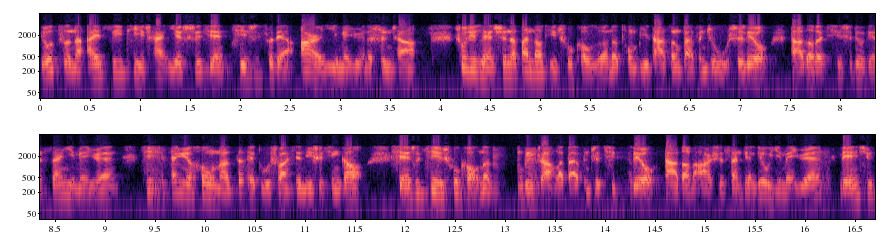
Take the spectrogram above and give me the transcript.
由此呢，ICT 产业实现七十四点二亿美元的顺差。数据显示呢，半导体出口额呢同比大。增百分之五十六，达到了七十六点三亿美元。继三月后呢，再度刷新历史新高。显示器出口呢，同比涨了百分之七点六，达到了二十三点六亿美元，连续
